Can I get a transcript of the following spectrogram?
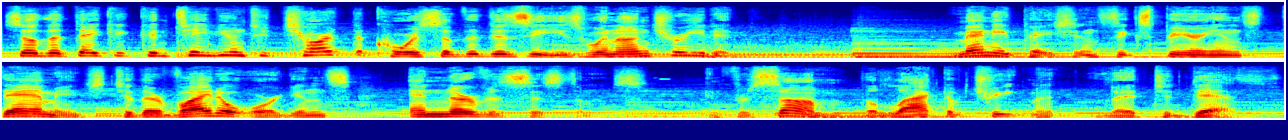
so that they could continue to chart the course of the disease when untreated. Many patients experienced damage to their vital organs and nervous systems, and for some, the lack of treatment led to death.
